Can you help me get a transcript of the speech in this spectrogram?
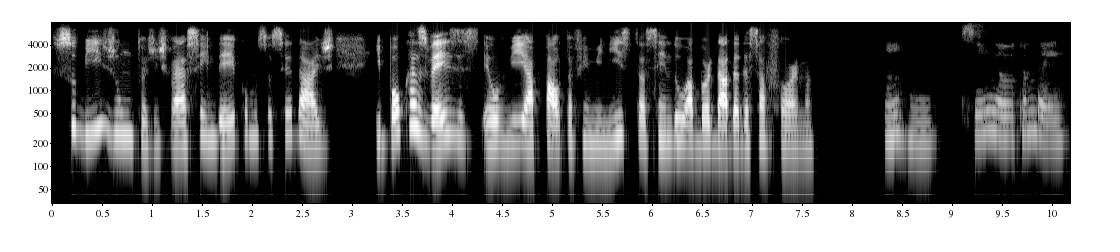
subir junto, a gente vai ascender como sociedade. E poucas vezes eu vi a pauta feminista sendo abordada dessa forma. Uhum. Sim, eu também.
